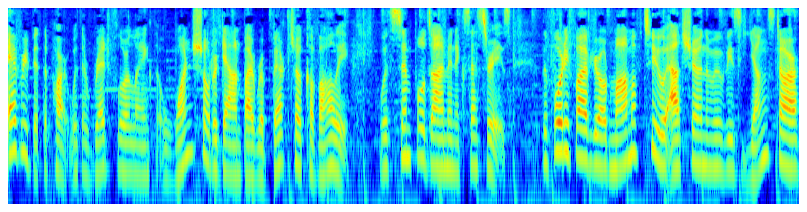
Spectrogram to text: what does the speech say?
every bit the part with a red floor length one shoulder gown by Roberto Cavalli with simple diamond accessories. The 45 year old mom of two outshone the movie's young star,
